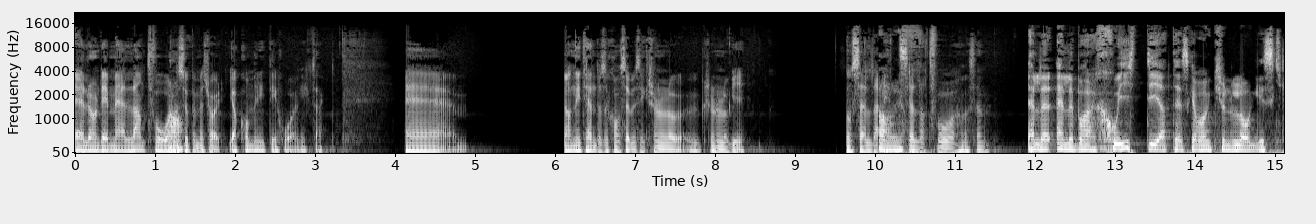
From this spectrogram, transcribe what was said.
Eller om det är mellan tvåan Ja. och Super Metroid. Jag kommer inte ihåg exakt. Eh, ja, Nintendo så konstigt med sin kronolo- kronologi. Som Zelda Ja, 1, ja. Zelda 2 och sen... Eller, eller bara skit i att det ska vara en kronologisk.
